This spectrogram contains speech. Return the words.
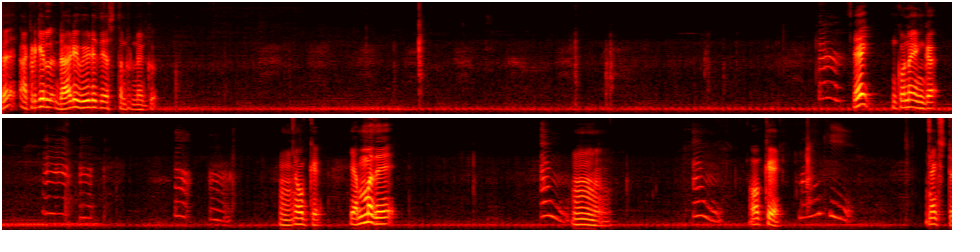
లే అక్కడికి వెళ్ళి డాడీ వీడియో తీస్తుంటారు నీకు. ఏయ్ ఇంకొన్నాయి ఇంకా. ఓకే. ఎమ్మది. ఓకే. నెక్స్ట్.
